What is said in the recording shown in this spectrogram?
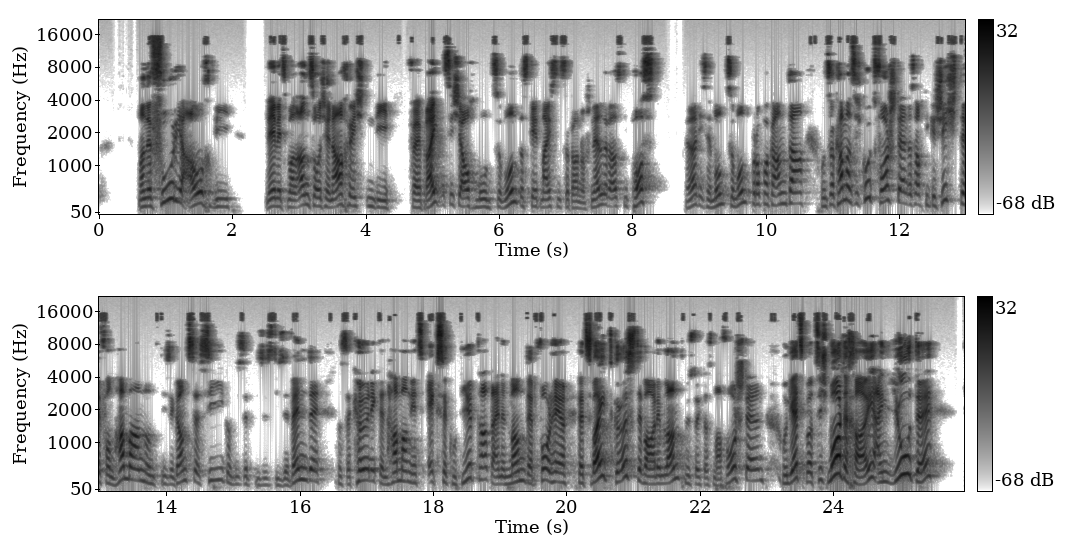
Man erfuhr ja auch, wie Nehmen jetzt mal an, solche Nachrichten, die verbreiten sich ja auch Mund zu Mund. Das geht meistens sogar noch schneller als die Post. Ja, diese Mund-zu-Mund-Propaganda. Und so kann man sich gut vorstellen, dass auch die Geschichte von Haman und diese ganze Sieg und diese, diese, diese Wende, dass der König den Haman jetzt exekutiert hat, einen Mann, der vorher der zweitgrößte war im Land, müsst ihr euch das mal vorstellen. Und jetzt plötzlich Mordechai, ein Jude,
